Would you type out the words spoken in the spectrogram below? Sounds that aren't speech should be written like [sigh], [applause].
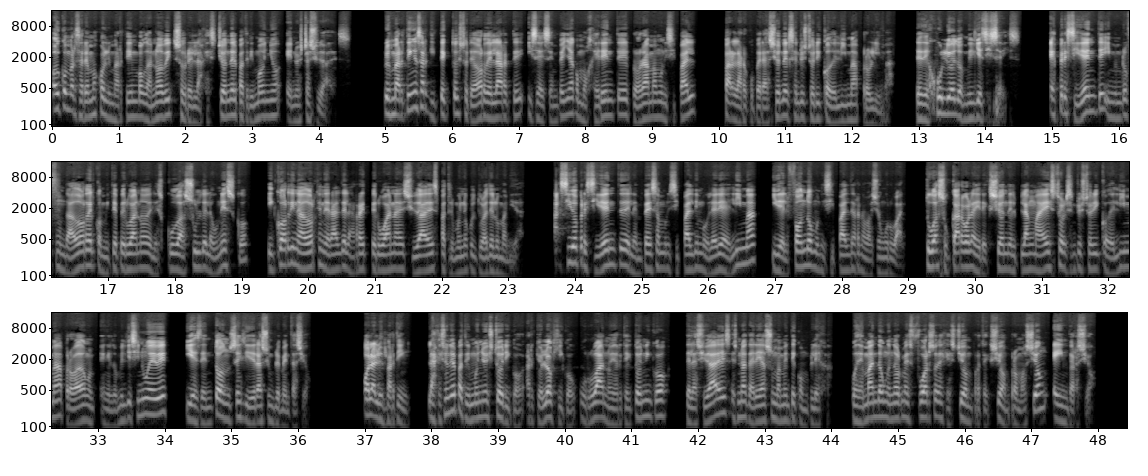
Hoy conversaremos con Luis Martín Bogdanovich sobre la gestión del patrimonio en nuestras ciudades. Luis Martín es arquitecto historiador del arte y se desempeña como gerente del programa municipal para la recuperación del Centro Histórico de Lima, ProLima, desde julio del 2016. Es presidente y miembro fundador del Comité Peruano del Escudo Azul de la UNESCO y coordinador general de la Red Peruana de Ciudades Patrimonio Cultural de la Humanidad. Ha sido presidente de la Empresa Municipal de Inmobiliaria de Lima y del Fondo Municipal de Renovación Urbana. Tuvo a su cargo la dirección del Plan Maestro del Centro Histórico de Lima, aprobado en el 2019, y desde entonces lidera su implementación. Hola Luis Martín. La gestión del patrimonio histórico, arqueológico, urbano y arquitectónico de las ciudades es una tarea sumamente compleja, pues demanda un enorme esfuerzo de gestión, protección, promoción e inversión.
